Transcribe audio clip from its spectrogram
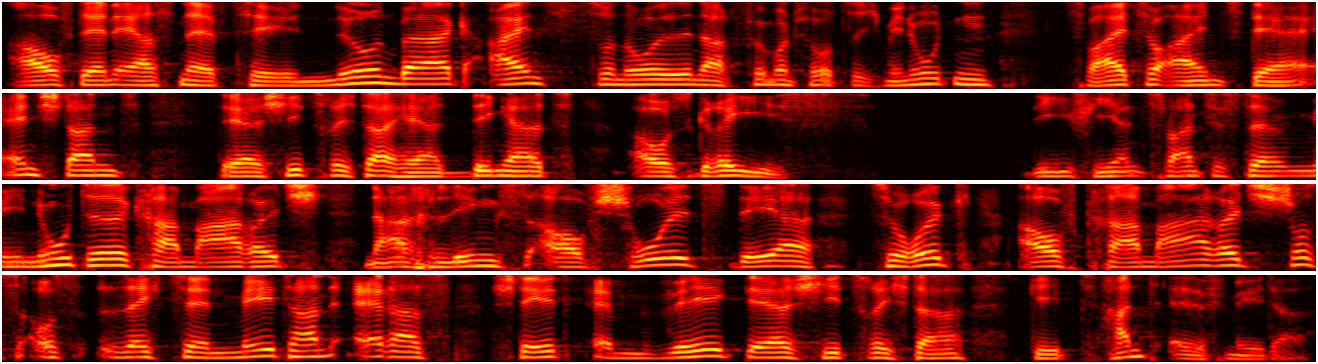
auf den ersten FC Nürnberg 1 zu 0 nach 45 Minuten, 2 zu 1 der Endstand. Der Schiedsrichter Herr Dingert aus Gries. Die 24. Minute, Kramaric nach links auf Schulz, der zurück auf Kramaric, Schuss aus 16 Metern, Erras steht im Weg, der Schiedsrichter gibt Handelfmeter.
